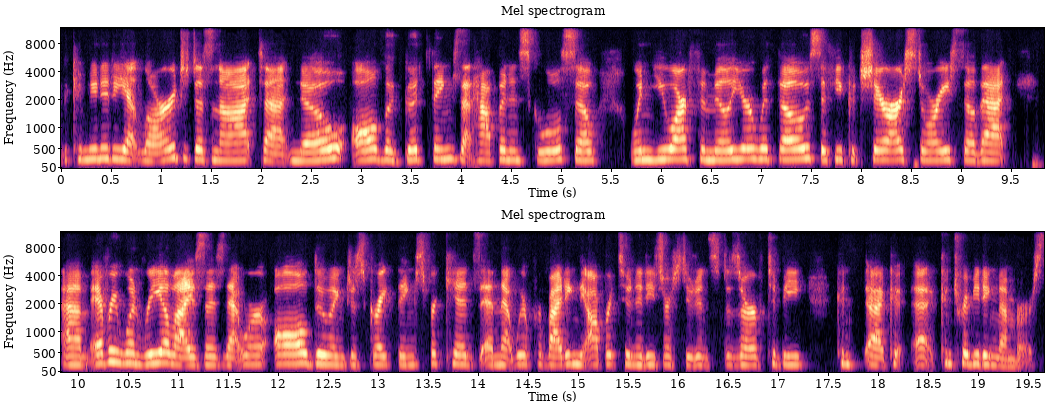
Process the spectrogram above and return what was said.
the community at large does not uh, know all the good things that happen in schools. So when you are familiar with those, if you could share our story so that um, everyone realizes that we're all doing just great things for kids and that we're providing the opportunities our students deserve to be con- uh, co- uh, contributing members.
